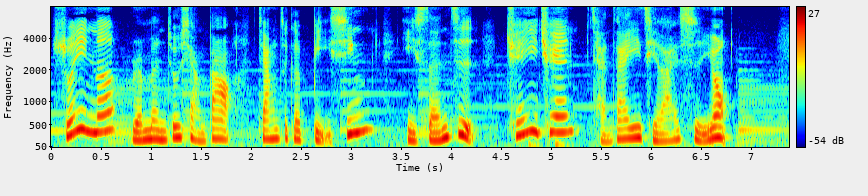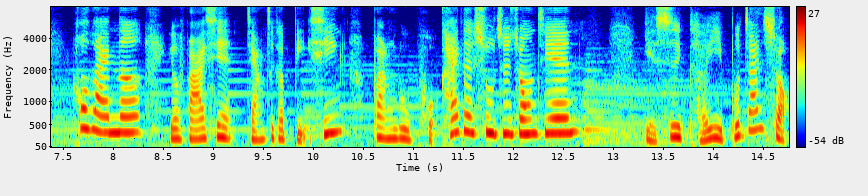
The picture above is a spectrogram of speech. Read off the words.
所以呢，人们就想到将这个笔芯以绳子圈一圈，缠在一起来使用。后来呢，又发现将这个笔芯放入破开的树枝中间，也是可以不沾手，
